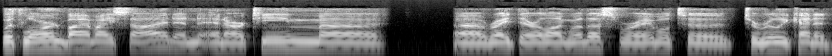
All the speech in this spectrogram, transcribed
with Lauren by my side and and our team uh, uh, right there along with us, we're able to to really kind of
